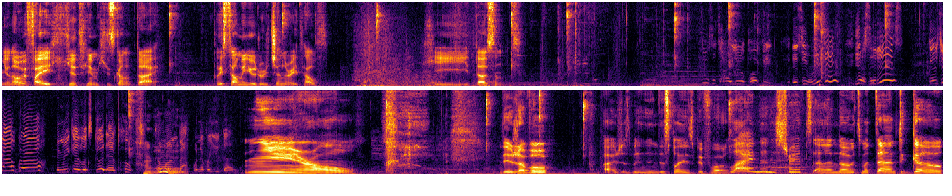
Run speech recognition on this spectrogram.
You know, if I hit him, he's gonna die. Please tell me you regenerate health. He doesn't. Who's a tight little puppy? Is it Enrique? Yes, it is. Good job, girl. Enrique looks good and poop. Come Ooh. on back whenever you're done. Meow. Deja vu. I've just been in this place before, lying in the streets, and I know it's my time to go.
